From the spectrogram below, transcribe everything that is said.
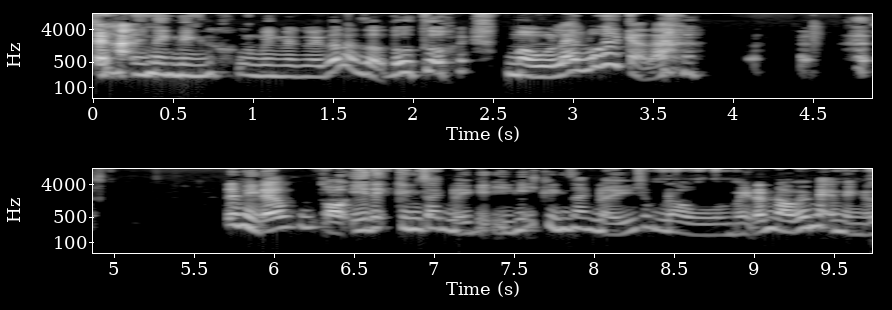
Chẳng hạn như mình mình mình là người rất là giỏi tô tượng ấy. màu lét lốt hết cả ra. Nên mình đã có ý định kinh doanh đấy cái ý nghĩ kinh doanh đấy trong đầu. Mình đã nói với mẹ mình là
